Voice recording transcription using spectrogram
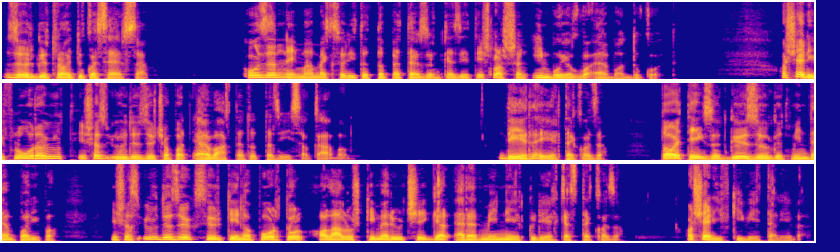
Zörgött rajtuk a szerszám. Hozen némán megszorította Peterson kezét, és lassan imbolyogva elbandukolt. A serif lóra ült, és az üldöző csapat elvágtatott az éjszakában. Délre értek haza. Tajtékzott, gőzölgött minden paripa, és az üldözők szürkén a portól halálos kimerültséggel eredmény nélkül érkeztek haza. A serif kivételével.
